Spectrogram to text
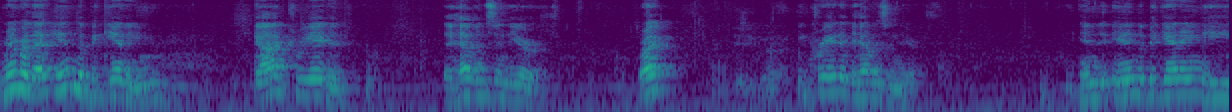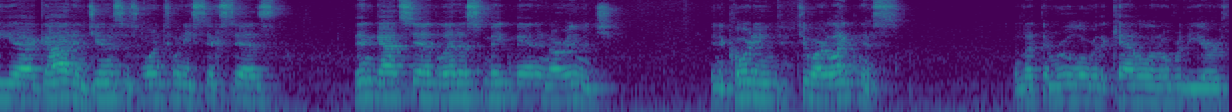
Remember that in the beginning, God created the heavens and the earth. Right? He created the heavens and the earth. In the, in the beginning, he uh, God in Genesis 1:26 says, "Then God said, Let us make man in our image, and according to our likeness, and let them rule over the cattle and over the earth,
